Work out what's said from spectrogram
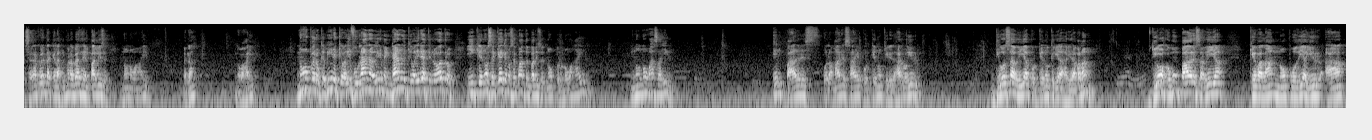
Se da cuenta que las primeras veces el padre le dice, no, no vas a ir, ¿verdad? No vas a ir. No, pero que mire que va a ir fulana, va a ir mengano y que va a ir este y lo otro y que no sé qué, que no sé cuánto. El padre dice, no, pero no vas a ir. No, no vas a ir. El padre o la madre sabe por qué no quiere dejarlo ir. Dios sabía por qué no quería dejar ir a Balán. Dios como un padre sabía que Balán no podía ir a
